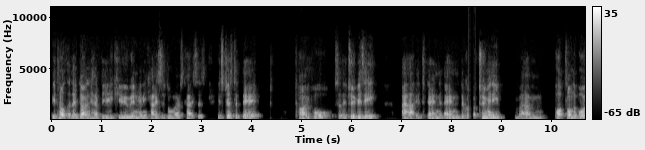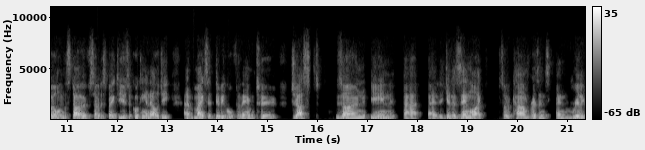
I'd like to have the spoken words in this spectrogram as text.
it's not that they don't have the EQ in many cases or most cases. It's just that they're time poor, so they're too busy. Uh, it, and and they've got too many um, pots on the boil on the stove, so to speak, to use a cooking analogy, and it makes it difficult for them to just zone in, uh, and get a Zen like sort of calm presence and really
